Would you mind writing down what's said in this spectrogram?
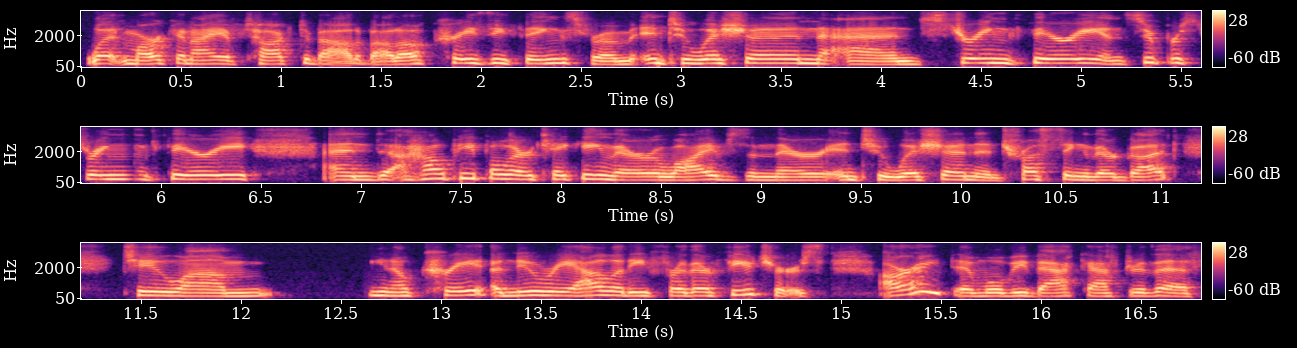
what Mark and I have talked about about all crazy things from intuition and string theory and superstring theory, and how people are taking their lives and their intuition and trusting their gut to, um, you know, create a new reality for their futures. All right, and we'll be back after this.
